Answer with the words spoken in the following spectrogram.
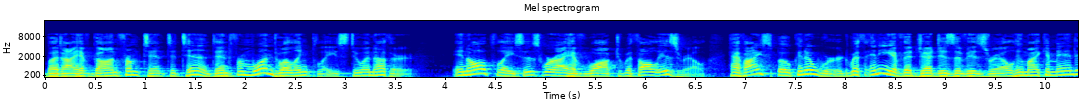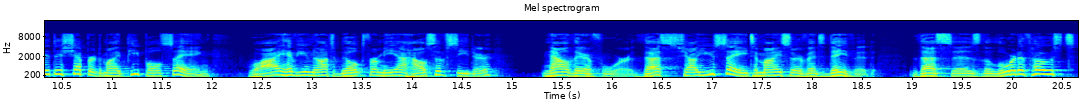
but I have gone from tent to tent, and from one dwelling place to another. In all places where I have walked with all Israel, have I spoken a word with any of the judges of Israel whom I commanded to shepherd my people, saying, Why have you not built for me a house of cedar? Now therefore, thus shall you say to my servant David, Thus says the Lord of hosts,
